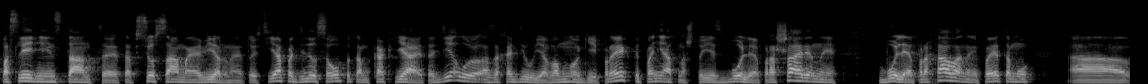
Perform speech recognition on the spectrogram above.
последняя инстанция, это все самое верное. То есть я поделился опытом, как я это делаю, а заходил я во многие проекты. Понятно, что есть более прошаренные, более прохаванные, поэтому а,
